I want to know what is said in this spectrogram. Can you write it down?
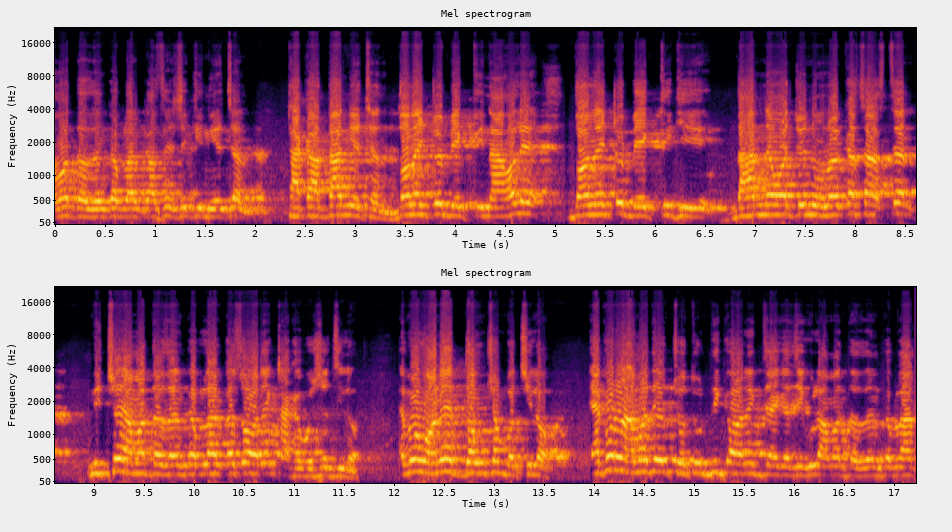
আমার দাদান কাবলার কাছে এসে কি নিয়েছেন? টাকা ধার নিয়েছেন। দনাইট ব্যক্তি না হলে দনাইট ব্যক্তি কি ধার নেওয়ার জন্য ওনার কাছে আসতেন? নিশ্চয়ই আমার দাদান কাবলার কাছে অনেক টাকা পয়সা ছিল এবং অনেক ধন সম্পদ ছিল। এখন আমাদের চতুর্দিকে অনেক জায়গা যেগুলো আমার দাদান কাবলার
